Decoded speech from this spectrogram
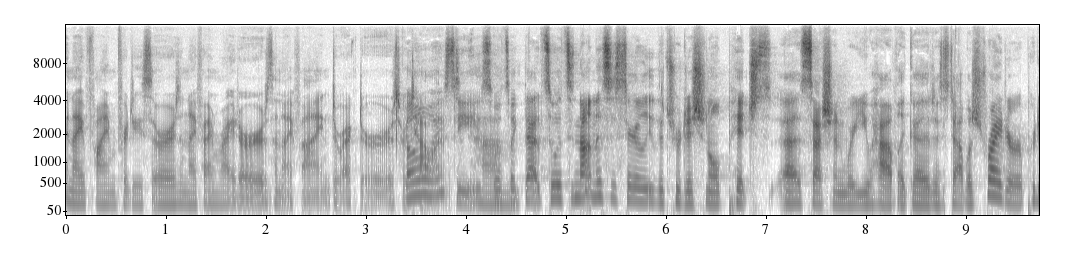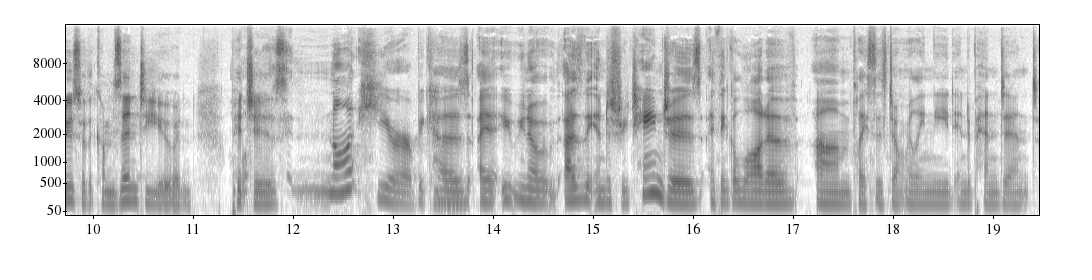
and I find producers, and I find writers, and I find directors or Oh, talent. I see. so it's Um, like that. So it's not necessarily the traditional pitch uh, session where you have like an established writer or producer that comes into you and pitches. not here because Mm-hmm. I, you know, as the industry changes, I think a lot of um, places don't really need independent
